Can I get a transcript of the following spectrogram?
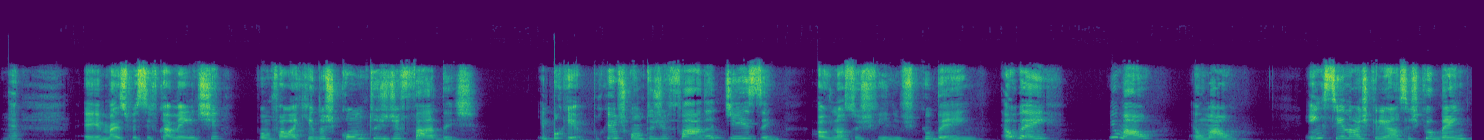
Né? É, mais especificamente, vamos falar aqui dos contos de fadas. E por quê? Porque os contos de fada dizem aos nossos filhos que o bem é o bem e o mal é o mal ensinam às crianças que o bem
